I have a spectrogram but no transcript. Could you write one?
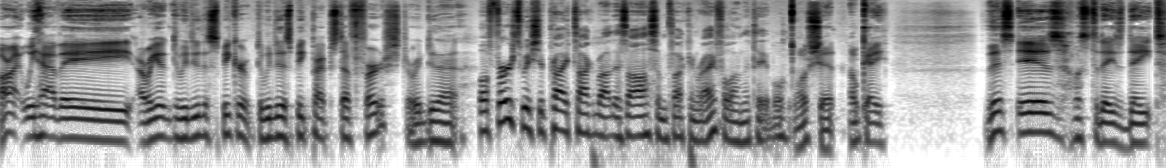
All right, we have a. Are we gonna? Do we do the speaker? Do we do the SpeakPipe stuff first, or we do that? Well, first we should probably talk about this awesome fucking rifle on the table. Oh shit. Okay. This is what's today's date?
